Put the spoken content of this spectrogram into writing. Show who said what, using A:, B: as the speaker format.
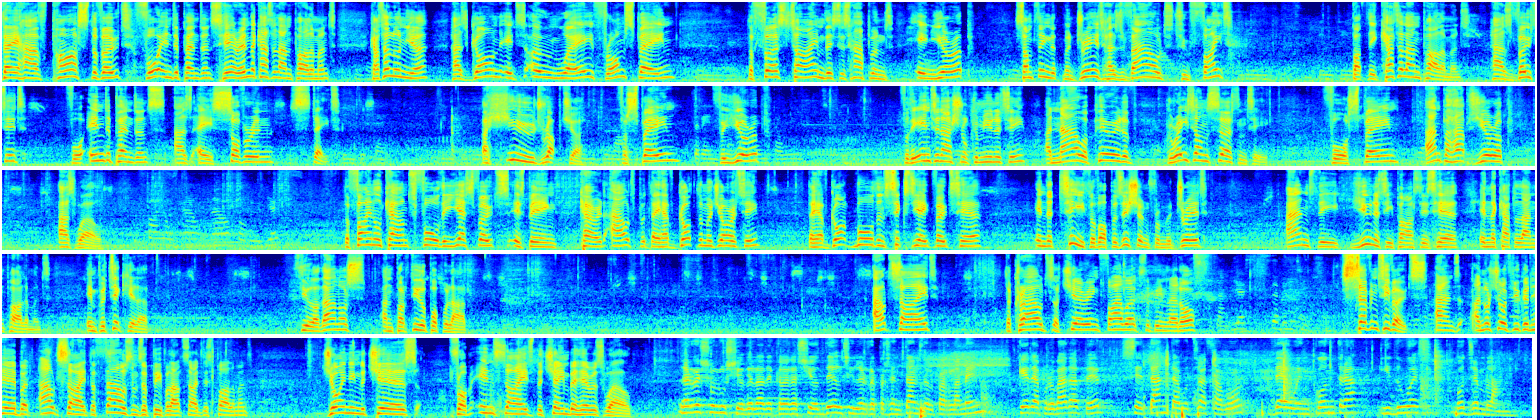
A: They have passed the vote for independence here in the Catalan parliament. Catalonia has gone its own way from Spain. The first time this has happened in Europe, something that Madrid has vowed to fight. But the Catalan parliament has voted for independence as a sovereign state. A huge rupture for Spain, for Europe, for the international community, and now a period of great uncertainty for Spain and perhaps Europe as well. The final count for the yes votes is being carried out, but they have got the majority. They have got more than 68 votes here in the teeth of opposition from Madrid and the unity parties here in the Catalan parliament. In particular, Ciudadanos and Partido Popular. Outside, the crowds are cheering, fireworks have been let off. 70 votes. And I'm not sure if you can hear, but outside, the thousands of people outside this parliament joining the cheers from inside the chamber here as well.
B: La resolució de la declaració dels i les representants del Parlament queda aprovada per 70 vots a favor, 10 en contra i 2 vots en blanc.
